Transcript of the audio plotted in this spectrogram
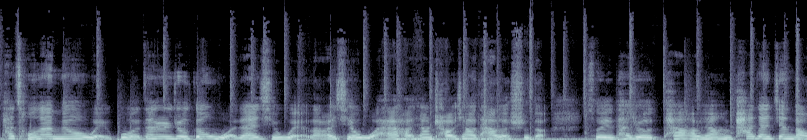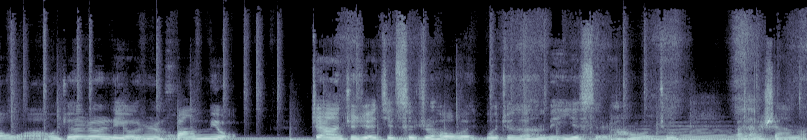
他从来没有伪过，但是就跟我在一起伪了，而且我还好像嘲笑他了似的，所以他就他好像很怕再见到我。我觉得这个理由是荒谬。这样拒绝几次之后，我我觉得很没意思，然后我就把他删了。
